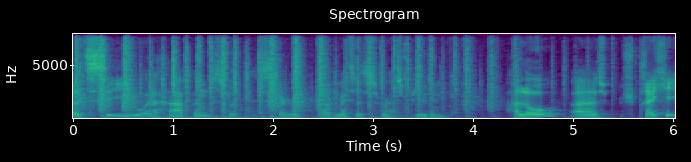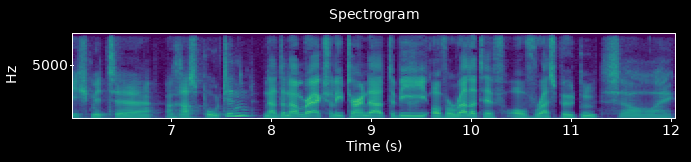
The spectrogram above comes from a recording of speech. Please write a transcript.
Let's see what happens with Mr. or Mrs. Rasputin. Hello, äh, uh, spreche ich mit äh, Rasputin? Now, the number actually turned out to be of a relative of Rasputin. So I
